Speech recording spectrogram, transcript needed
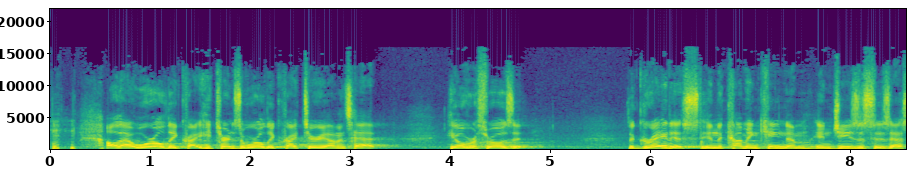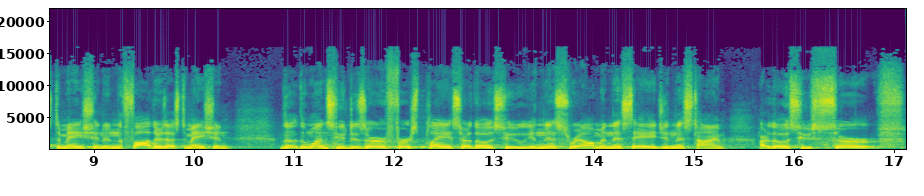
all that worldly, he turns the worldly criteria on its head. He overthrows it. The greatest in the coming kingdom, in Jesus' estimation, in the Father's estimation, the, the ones who deserve first place are those who, in this realm, in this age, in this time, are those who serve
